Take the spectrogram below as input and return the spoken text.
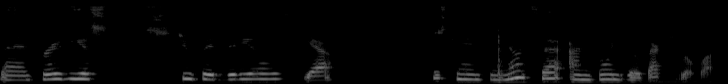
than previous stupid videos. Yeah. Just came to announce that I'm going to go back to Roblox.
